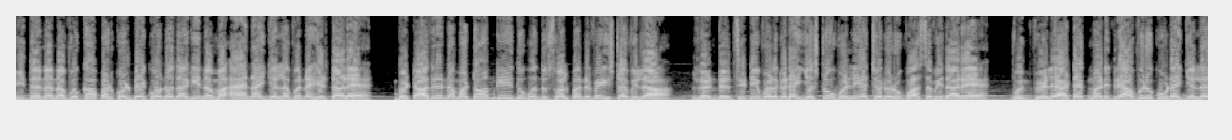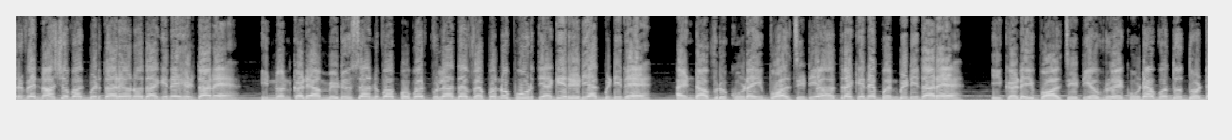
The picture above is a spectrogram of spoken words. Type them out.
ಇದನ್ನ ನಾವು ಕಾಪಾಡ್ಕೊಳ್ಬೇಕು ಅನ್ನೋದಾಗಿ ನಮ್ಮ ಆನಾ ಎಲ್ಲವನ್ನ ಹೇಳ್ತಾಳೆ. ಬಟ್ ಆದ್ರೆ ನಮ್ಮ ಟಾಮ್ಗೆ ಇದು ಒಂದು ಸ್ವಲ್ಪನವೇ ಇಷ್ಟವಿಲ್ಲ. ಲಂಡನ್ ಸಿಟಿ ಒಳಗಡೆ ಎಷ್ಟೋ ಒಳ್ಳೆಯ ಜನರು ವಾಸವಿದ್ದಾರೆ. ಒಂದ್ ವೇಳೆ ಅಟ್ಯಾಕ್ ಮಾಡಿದ್ರೆ ಅವರು ಕೂಡ ಎಲ್ಲರೂ ನಾಶವಾಗ್ಬಿಡ್ತಾರೆ ಅನ್ನೋದಾಗಿನೇ ಹೇಳ್ತಾನೆ. ಇನ್ನೊಂದ್ ಕಡೆ ಆ ಮೆಡ್ಯೂಸ ಅನ್ನುವ ಪವರ್ಫುಲ್ ಆದ ವೆಪನ್ ಪೂರ್ತಿಯಾಗಿ ರೆಡಿ ಆಗ್ಬಿಟ್ಟಿದೆ. ಅಂಡ್ ಅವರು ಕೂಡ ಈ ಬಾಲ್ ಸಿಟಿಯ ಹತ್ರಕ್ಕೆನೆ ಬಂದ್ಬಿಟ್ಟಿದ್ದಾರೆ. ಈ ಕಡೆ ಈ ಬಾಲ್ ಸಿಟಿ ಅವರು ಕೂಡ ಒಂದು ದೊಡ್ಡ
